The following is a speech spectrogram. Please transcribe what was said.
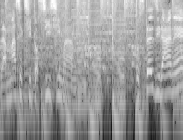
La más exitosísima. Ustedes dirán, ¿eh?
